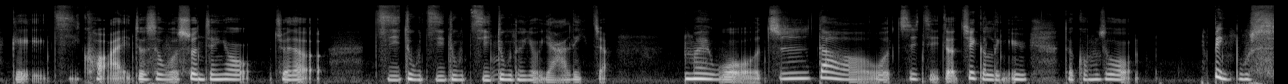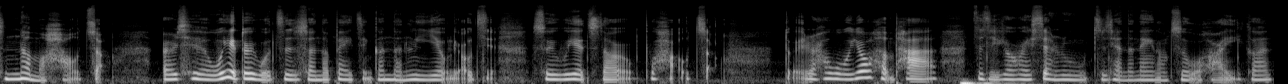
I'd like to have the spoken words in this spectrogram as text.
给击垮，就是我瞬间又觉得。极度、极度、极度的有压力，这样，因为我知道我自己的这个领域的工作并不是那么好找，而且我也对我自身的背景跟能力也有了解，所以我也知道不好找。对，然后我又很怕自己又会陷入之前的那种自我怀疑跟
